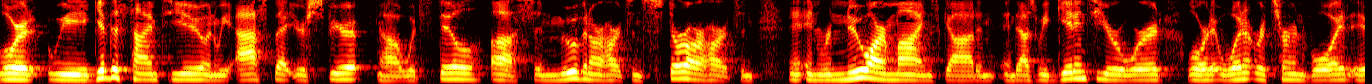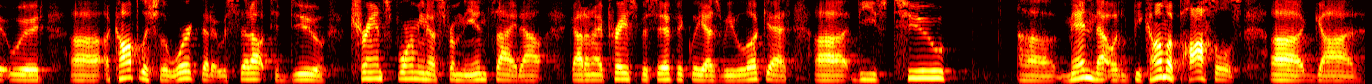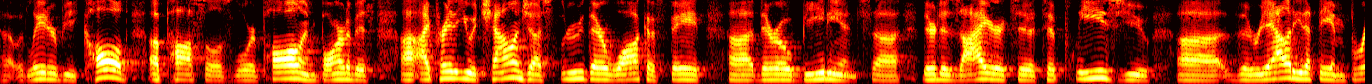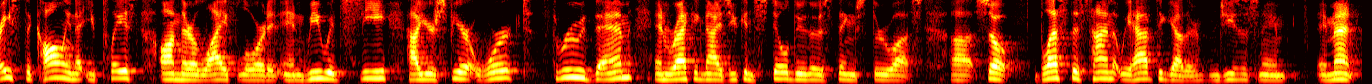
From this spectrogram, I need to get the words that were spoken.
Lord, we give this time to you and we ask that your spirit uh, would fill us and move in our hearts and stir our hearts and, and, and renew our minds, God. And, and, as we get into your word, Lord, it wouldn't return void. It would uh, accomplish the work that it was set out to do, transforming us from the inside out. God, and I pray specifically as we look at uh, these two uh, men that would become apostles, uh, God, that would later be called apostles, Lord, Paul and Barnabas. Uh, I pray that you would challenge us through their walk of faith, uh, their obedience, uh, their desire to, to please you, uh, the reality that they embraced the calling that you placed on their life, Lord, and, and we would see how your Spirit worked through them and recognize you can still do those things through us. Uh, so bless this time that we have together. In Jesus' name, amen.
